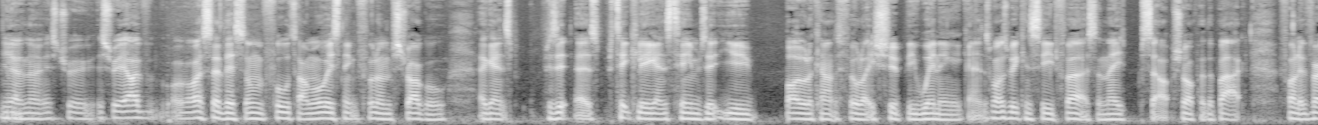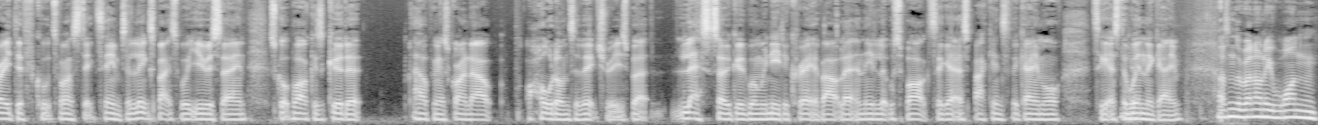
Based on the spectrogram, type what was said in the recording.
Yeah, no, it's true. It's true. I've I said this on full time. I always think Fulham struggle against, uh, particularly against teams that you, by all accounts, feel like you should be winning against. Once we concede first and they set up shop at the back, I find it very difficult to unstick teams. And links back to what you were saying. Scott Parker's good at helping us grind out, hold on to victories, but less so good when we need a creative outlet and need a little spark to get us back into the game or to get us to Yeah. win the game. Hasn't there been only one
